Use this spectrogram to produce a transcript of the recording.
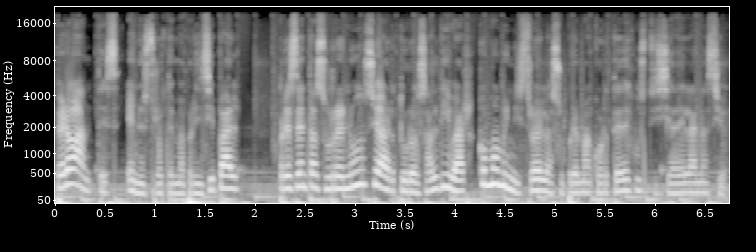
Pero antes, en nuestro tema principal, presenta su renuncia a Arturo Saldívar como ministro de la Suprema Corte de Justicia de la Nación.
